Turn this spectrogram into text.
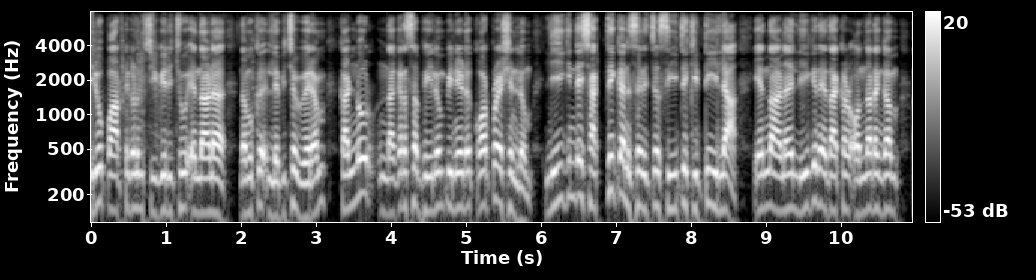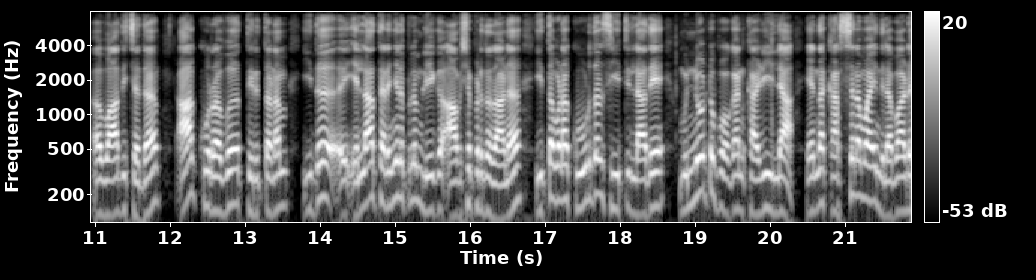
ഇരു പാർട്ടികളും സ്വീകരിച്ചു എന്നാണ് നമുക്ക് ലഭിച്ച വിവരം. കണ്ണൂർ നഗരസഭയിലും പിന്നീട് കോർപ്പറേഷനിലും ലീഗിന്റെ ശക്തിക്കനുസരിച്ച് സീറ്റ് കിട്ടിയില്ല എന്നാണ് ലീഗ് നേതാക്കൾ ഒന്നടങ്കം വാദിച്ചത്. ആ കുറവ് തിരുത്തണം. ഇത് എല്ലാ തെരഞ്ഞെടുപ്പിലും ലീഗ് ആവശ്യപ്പെടുന്നതാണ്. ഇത്തവണ കൂടുതൽ സീറ്റില്ലാതെ മുന്നോട്ടു പോകാൻ കഴിയില്ല എന്ന കർശനമായ നിലപാട്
